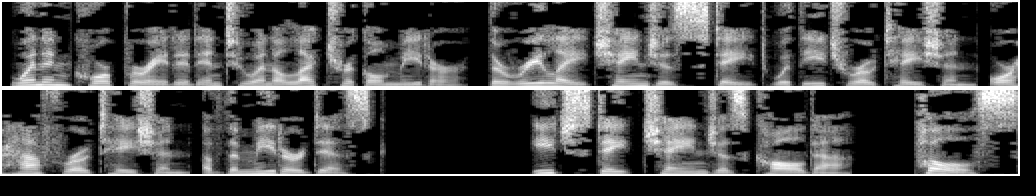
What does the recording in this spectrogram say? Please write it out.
When incorporated into an electrical meter, the relay changes state with each rotation or half rotation of the meter disc. Each state change is called a pulse.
